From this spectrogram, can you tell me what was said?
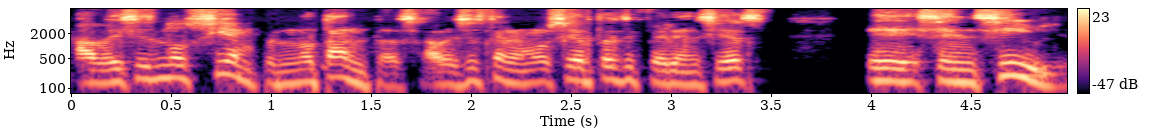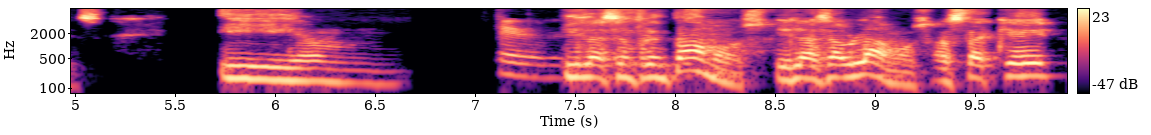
a veces no siempre, no tantas, a veces tenemos ciertas diferencias eh, sensibles. Y, um, y las enfrentamos y las hablamos hasta que,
